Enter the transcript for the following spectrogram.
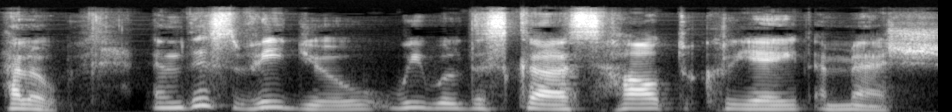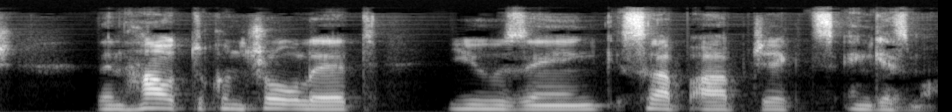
Hello. In this video, we will discuss how to create a mesh, then how to control it using sub-objects in Gizmo.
